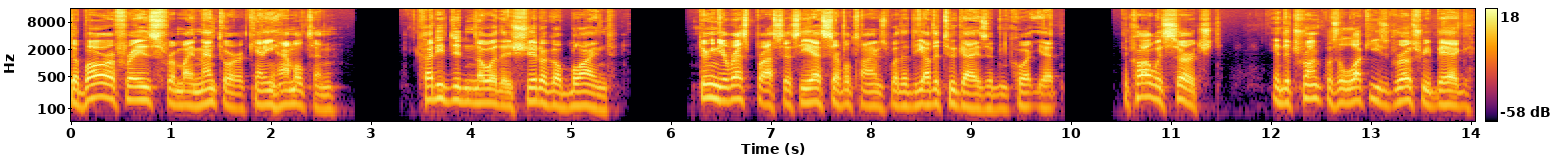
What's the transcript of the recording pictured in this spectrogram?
To borrow a phrase from my mentor, Kenny Hamilton, Cuddy didn't know whether to shit or go blind. During the arrest process, he asked several times whether the other two guys had been caught yet. The car was searched. In the trunk was a Lucky's grocery bag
